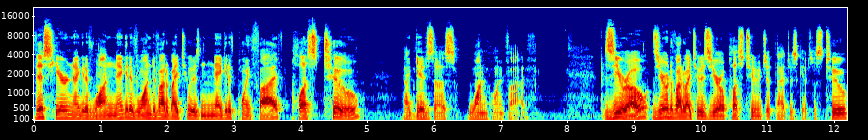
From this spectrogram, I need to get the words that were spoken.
This here, negative 1, negative 1 divided by 2 is negative 0.5, plus 2, that gives us 1.5. 0, 0 divided by 2 is 0, plus 2, that just gives us 2.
